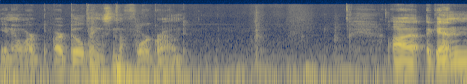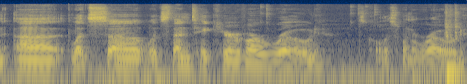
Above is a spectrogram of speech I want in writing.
you know, our, our buildings in the foreground. Uh, again, uh, let's uh, let's then take care of our road. Let's call this one road.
